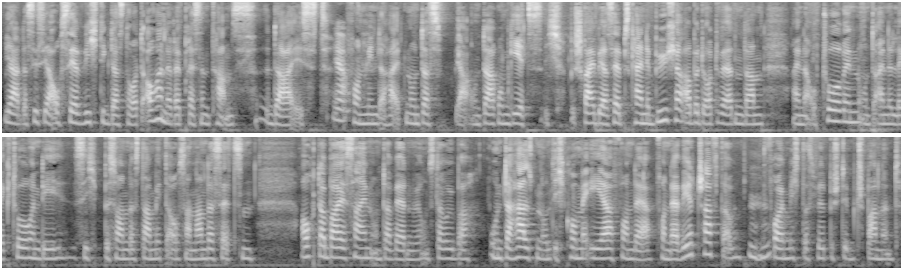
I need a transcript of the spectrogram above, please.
ja, das ist ja auch sehr wichtig, dass dort auch eine Repräsentanz da ist ja. von Minderheiten. Und das, ja, und darum geht's. Ich schreibe ja selbst keine Bücher, aber dort werden dann eine Autorin und eine Lektorin, die sich besonders damit auseinandersetzen, auch dabei sein. Und da werden wir uns darüber unterhalten. Und ich komme eher von der, von der Wirtschaft, aber mhm. freue mich, das wird bestimmt spannend.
